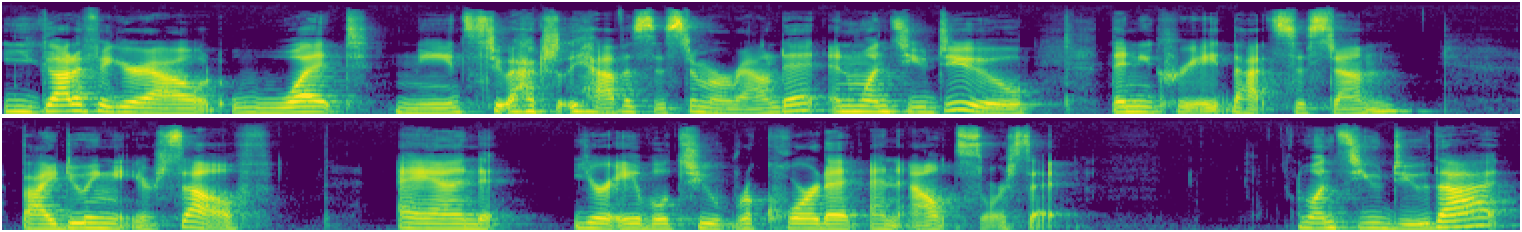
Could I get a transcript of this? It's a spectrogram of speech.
you got to figure out what needs to actually have a system around it. And once you do, then you create that system by doing it yourself and you're able to record it and outsource it. Once you do that,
